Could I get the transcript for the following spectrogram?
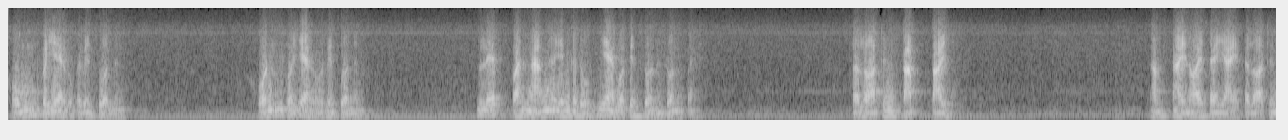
ผมก็แยกออกไปเป็นส่วนหนึ่งขนก็แยกออกไปเป็นส่วนหนึ่ง เล็บฟันหนังเนื้อเอ็นกระดูกแยกออกเป็นส่วนเป็นส่วนไป ตลอดถึงตับไตลำไส้น้อยไส้ใหญ่ตลอดถึง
